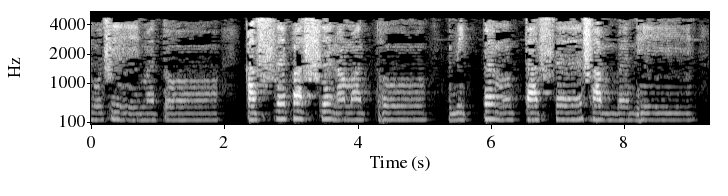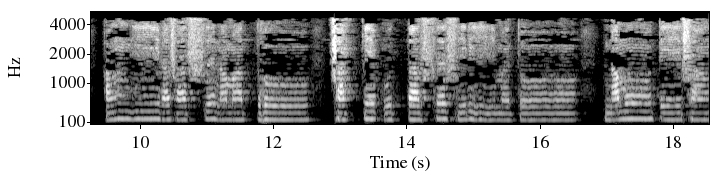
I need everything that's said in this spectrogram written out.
මුසීමතෝ කස්ස පස්ස නමත්තෝ විප්පමුත්තස්ස සම්බදී අංගී රසස්ස නමත්තෝ ශක්්‍ය පුත්තස්ස සිරීමතෝ නමෝ තේසං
